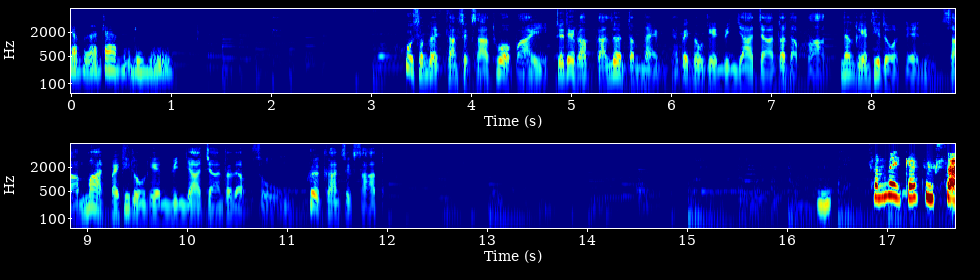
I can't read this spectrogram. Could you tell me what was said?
กับระดับดี ผู้สำเร็จการศึกษาทั่วไป จะได้รับการเลื่อนตำแหน่งให้เป็นโรงเรียนวิญญาจารย์ระดับกลางนักเรียนที่โดดเด่น สามารถไปที่โรงเรียนวิญญาจารย์ระดับสูง เพื่อการศึกษาต่อ สำเร็จการศึกษา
